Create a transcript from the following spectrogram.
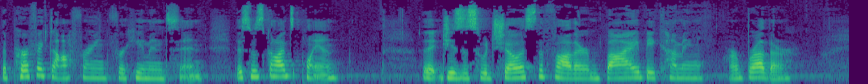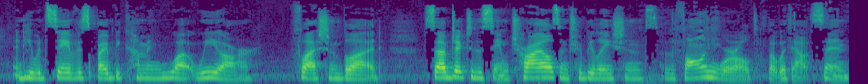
the perfect offering for human sin. This was God's plan that Jesus would show us the Father by becoming our brother and he would save us by becoming what we are flesh and blood, subject to the same trials and tribulations of the fallen world, but without sin.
